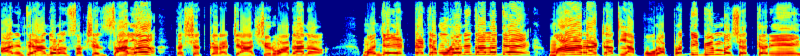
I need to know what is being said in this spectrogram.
आणि ते आंदोलन सक्सेस झालं तर शेतकऱ्याच्या आशीर्वादानं म्हणजे एकट्याच्या मुलाने झालं ते. महाराष्ट्रातला पुरा प्रतिबिंब शेतकरी.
